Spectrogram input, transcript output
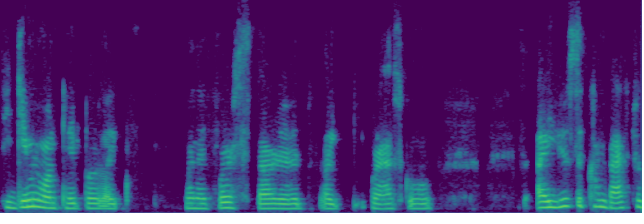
he gave me one paper like when I first started like grad school. I used to come back to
